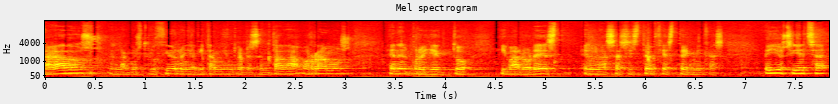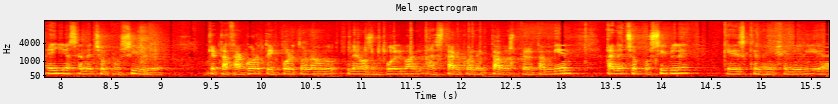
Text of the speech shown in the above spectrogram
En la construcción y aquí también representada o Ramos en el proyecto y Valores en las asistencias técnicas. Ellos y ellas han hecho posible que Tazacorte y Puerto Neos vuelvan a estar conectados, pero también han hecho posible que es que la ingeniería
